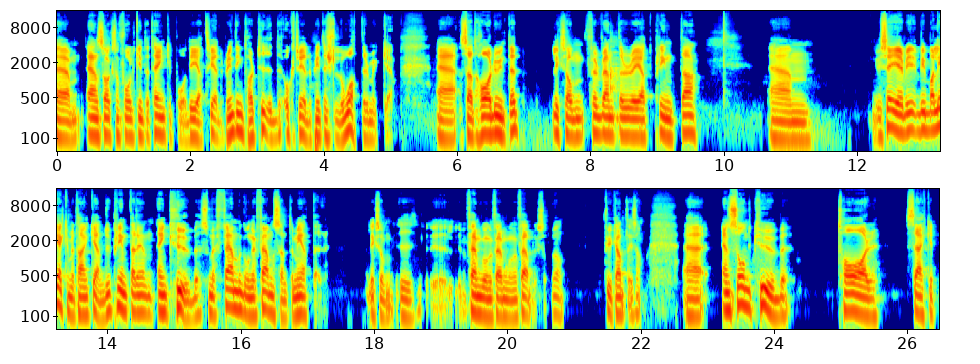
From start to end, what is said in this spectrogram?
eh, en sak som folk inte tänker på det är att 3D-printing tar tid och 3D-printers låter mycket. Eh, så att har du inte, liksom, förväntar du dig att printa ehm, vi säger, vi, vi bara leker med tanken. Du printar en, en kub som är 5 gånger 5 centimeter. Liksom i eh, 5 gånger 5 gånger 5 liksom. Ja, fyrkant liksom. Eh, en sån kub tar säkert,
